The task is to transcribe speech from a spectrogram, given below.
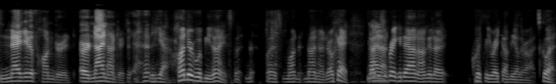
Negative 100 or 900. Yeah, 100 would be nice, but minus one- 900. Okay, now to break it down, I'm going to quickly write down the other odds. Go ahead.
